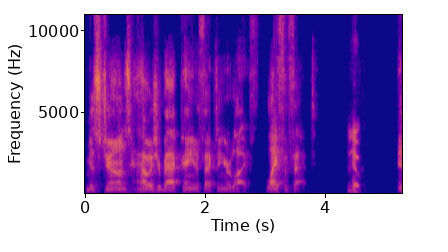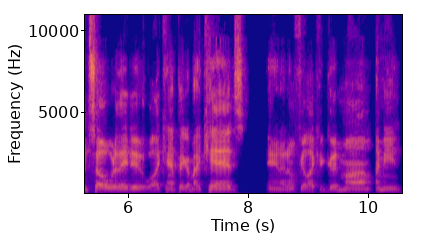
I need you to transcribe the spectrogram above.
Miss Jones, how is your back pain affecting your life? Life effect. Yep. And so what do they do? Well, I can't pick up my kids and I don't feel like a good mom. I mean,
